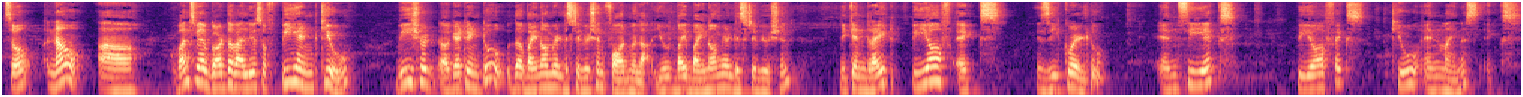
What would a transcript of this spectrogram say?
So now uh, once we have got the values of P and Q we should uh, get into the binomial distribution formula. You by binomial distribution we can write P of x is equal to NCX P of x Q n minus x.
